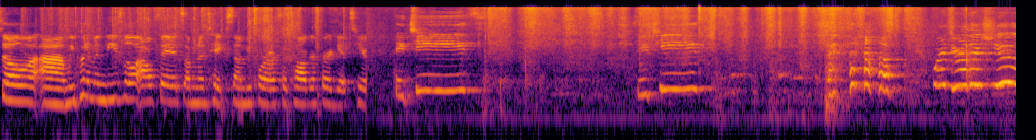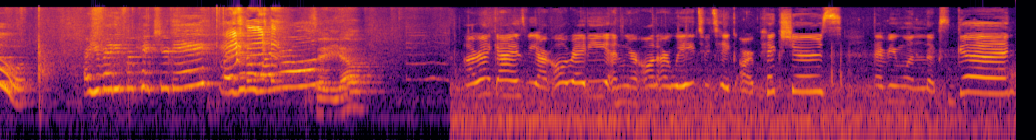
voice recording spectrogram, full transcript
So um, we put them in these little outfits. I'm gonna take some before our photographer gets here. Say cheese. Say cheese. Where's your other shoe? Are you ready for picture day? My little one-year-old? Say yo. All right, guys, we are all ready and we are on our way to take our pictures. Everyone looks good.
